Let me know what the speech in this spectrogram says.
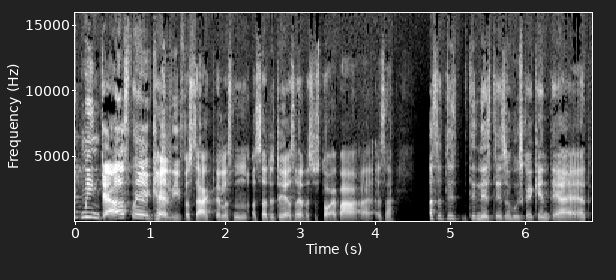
ikke min kæreste, kan jeg lige få sagt, eller sådan, og så er det det, og så, ellers så står jeg bare, altså, og så det, det næste, jeg så husker igen, det er, at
